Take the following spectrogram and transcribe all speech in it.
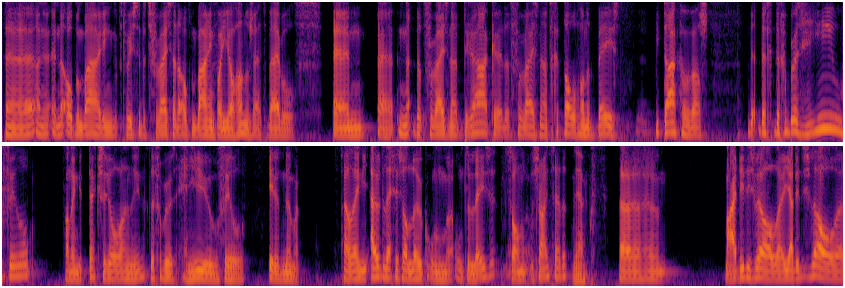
Eh, en, en de openbaring, of tenminste, het verwijst naar de openbaring van Johannes uit de Bijbel. En eh, dat verwijst naar draken, dat verwijst naar het getal van het beest, Pythagoras. Er gebeurt heel veel, alleen de tekst is al waanzinnig, er gebeurt heel veel in het nummer. Alleen die uitleg is al leuk om, eh, om te lezen, ik zal hem op de site zetten. Ja. Ehm, maar dit is wel, eh, ja, dit is wel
